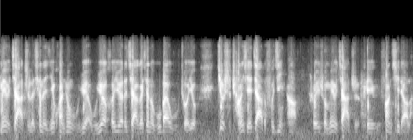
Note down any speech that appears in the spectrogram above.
没有价值了，现在已经换成五月，五月合约的价格现在五百五左右，就是长协价的附近啊，所以说没有价值，可以放弃掉了。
